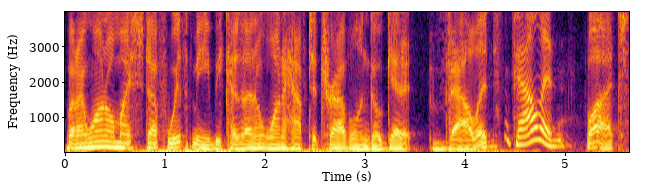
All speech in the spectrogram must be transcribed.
But I want all my stuff with me because I don't want to have to travel and go get it. Valid. Valid. But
